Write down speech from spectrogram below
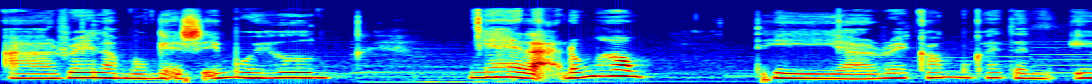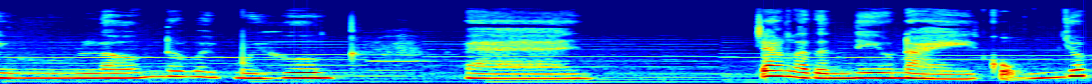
À, Ray là một nghệ sĩ mùi hương. Nghe lạ đúng không? Thì à, Ray có một cái tình yêu lớn đối với mùi hương và chắc là tình yêu này cũng giúp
